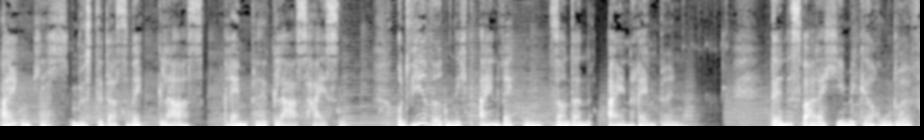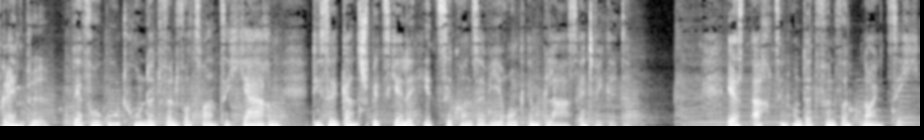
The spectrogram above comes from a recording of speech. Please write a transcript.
Eigentlich müsste das Wegglas Rempelglas heißen. Und wir würden nicht einwecken, sondern einrempeln. Denn es war der Chemiker Rudolf Rempel, der vor gut 125 Jahren diese ganz spezielle Hitzekonservierung im Glas entwickelte. Erst 1895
